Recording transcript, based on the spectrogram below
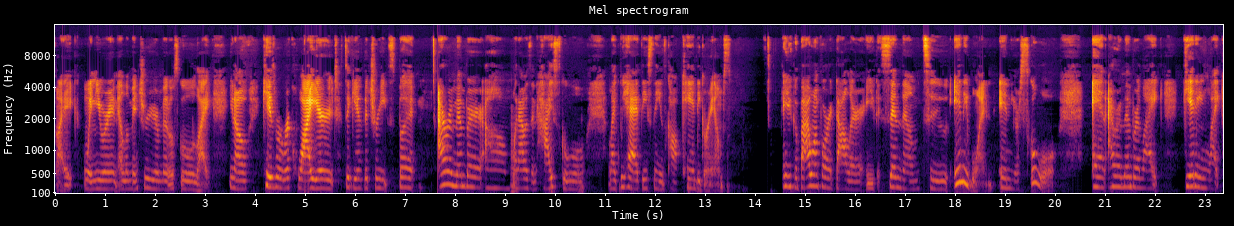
like when you were in elementary or middle school, like, you know, kids were required to give the treats. But I remember um, when I was in high school, like we had these things called candygrams and you could buy one for a dollar and you could send them to anyone in your school. And I remember like getting like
